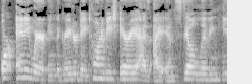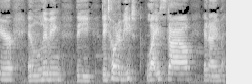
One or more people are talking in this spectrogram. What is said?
or anywhere in the greater Daytona Beach area as I am still living here and living the Daytona Beach lifestyle and I'm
